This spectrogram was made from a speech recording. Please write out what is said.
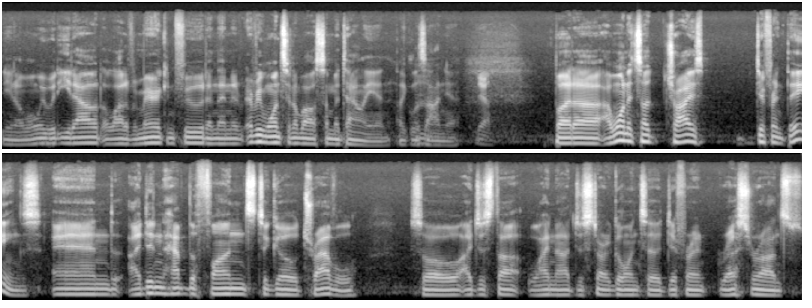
You know, when we would eat out, a lot of American food, and then every once in a while some Italian, like lasagna Yeah. but uh, I wanted to try different things, and I didn't have the funds to go travel, so I just thought, why not just start going to different restaurants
